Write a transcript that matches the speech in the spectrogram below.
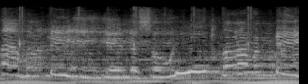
harmony in the soul harmony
